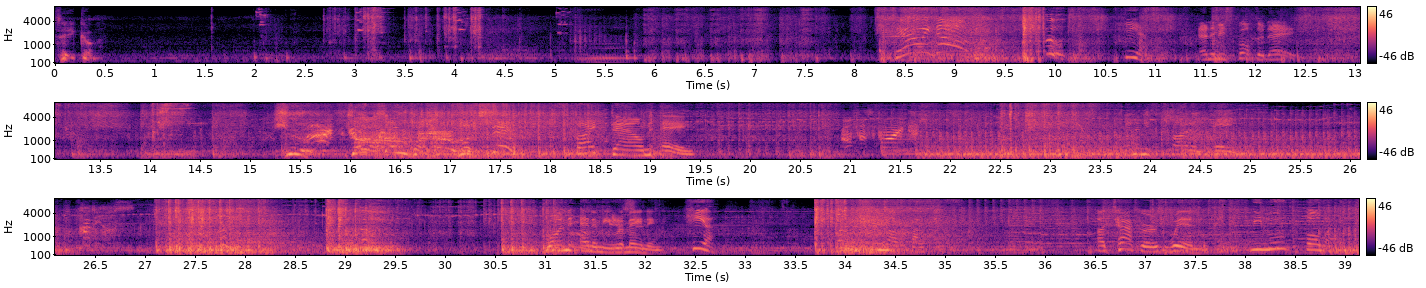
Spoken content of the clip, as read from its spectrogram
Take them. Here we go. Here. Enemy spotted A. You. Joke's over. You're. Spike down A. Got the spike. Enemy spotted A. One enemy remaining. Here. Do not fight us. Attackers win. We move forward.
